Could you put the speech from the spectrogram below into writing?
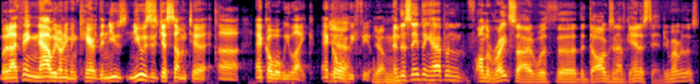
But I think now we don't even care. The news news is just something to uh, echo what we like, echo Yeah. what we feel. Yeah, and the same thing happened on the right side with the the dogs in Afghanistan. Do you remember this?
